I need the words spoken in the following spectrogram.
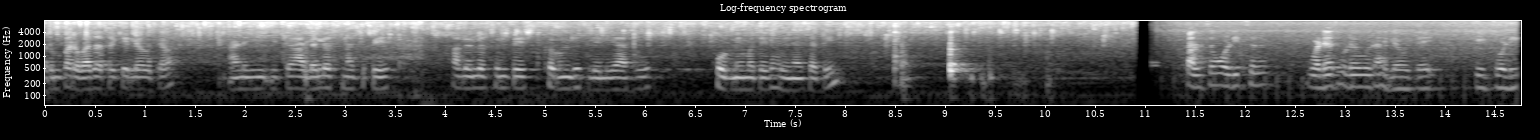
कारण परवा जाता केल्या होत्या. आणि इथं आलं लसणाची पेस्ट. आलं लसूण पेस्ट करून घेतलेली आहे फोडणीमध्ये घालण्यासाठी. कालचं वडीचं वड्या थोड्यावर राहिल्या होत्या. एक वडी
